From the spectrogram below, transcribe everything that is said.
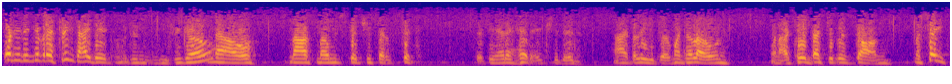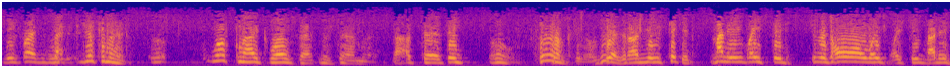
What did you give her a treat I did? Oh, didn't, didn't she go? No. Last moment she said she felt sick. Said she had a headache, she did. I believed her, went alone. When I came back, she was gone. The safe was ransacked. Just a minute. Uh, what night was that, Mr. Amberley? Last Thursday. Oh, Thursday, was it? Here's an unused ticket. Money wasted. She was always wasting money.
